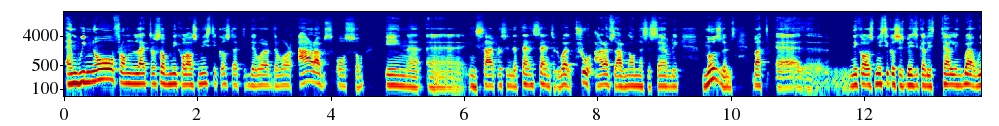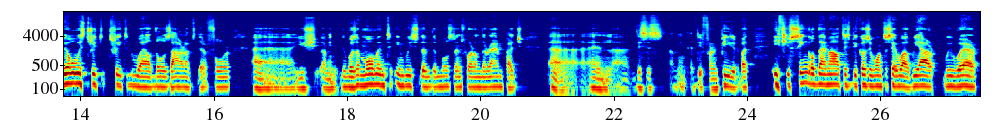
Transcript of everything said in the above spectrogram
and we know from letters of Nicolaus Mysticus that there were, there were Arabs also in uh, uh, in Cyprus in the 10th century. Well, true, Arabs are not necessarily Muslims, but uh, Nicholas Mysticus is basically telling, well, we always treated treated well those Arabs. Therefore, uh, you sh- I mean, there was a moment in which the, the Muslims were on the rampage. Uh, and uh, this is, I mean, a different period. But if you single them out, it's because you want to say, well, we are, we were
